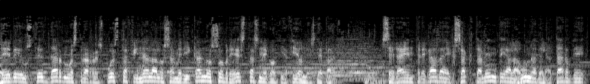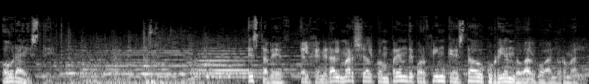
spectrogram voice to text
Debe usted dar nuestra respuesta final a los americanos sobre estas negociaciones de paz. Será entregada exactamente a la una de la tarde, hora este. Esta vez, el general Marshall comprende por fin que está ocurriendo algo anormal.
